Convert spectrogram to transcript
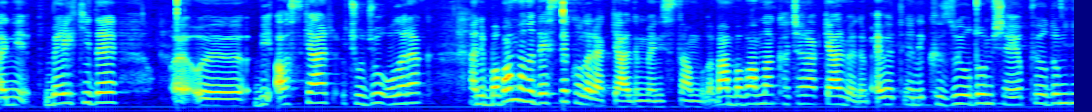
hani belki de e, e, bir asker çocuğu olarak hani babam bana destek olarak geldim ben İstanbul'a. Ben babamdan kaçarak gelmedim. Evet hani kızıyordum, şey yapıyordum.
